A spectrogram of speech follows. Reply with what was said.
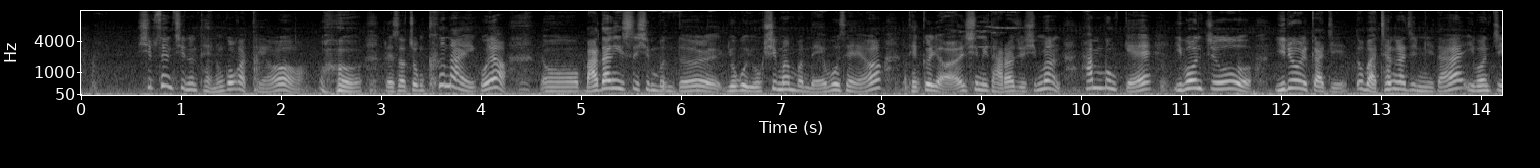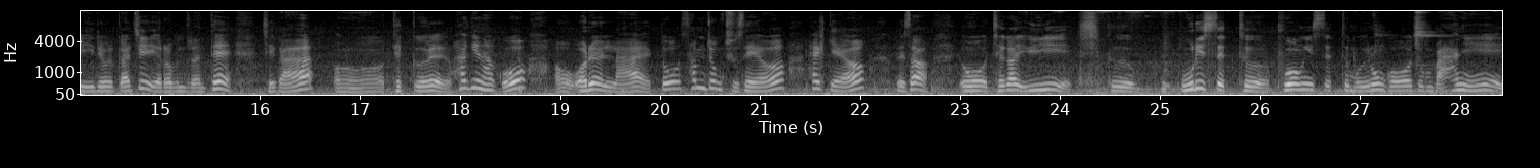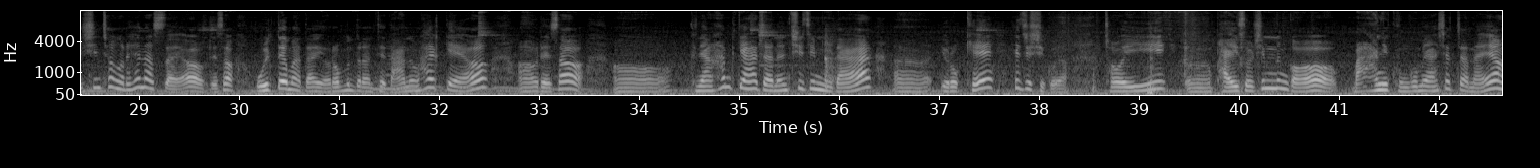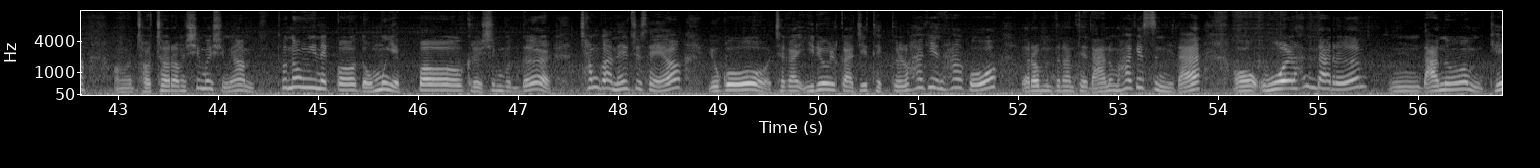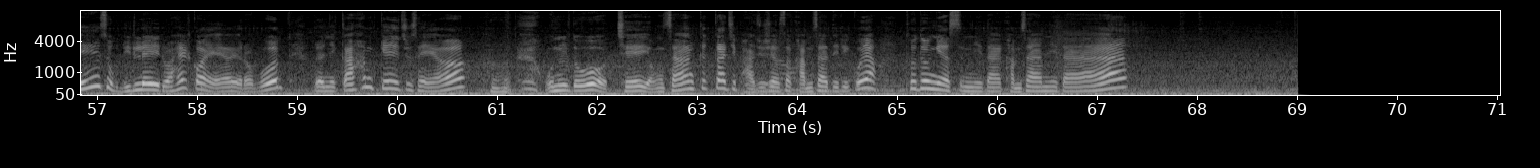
10cm는 되는 것 같아요. 그래서 좀 큰 아이고요. 어, 마당 있으신 분들 요거 욕심 한번 내보세요. 댓글 열심히 달아주시면 한 분께 이번 주 일요일까지 또 마찬가지입니다. 이번 주 일요일까지 여러분들한테 제가 어, 댓글 확인하고 어, 월요일 날 또 3종 주세요 할게요. 그래서 어, 제가 이 그 오리 세트, 부엉이 세트 뭐 이런 거 좀 많이 신청을 해놨어요. 그래서 올 때마다 여러분들한테 나눔할게요. 어, 그래서 어, 그냥 함께 하자는 취지입니다. 어, 이렇게 해주시고요. 저희 어, 바이솔 심는 거 많이 궁금해 하셨잖아요. 어, 저처럼 심으시면 토농이네 거 너무 예뻐 그러신 분들 참관해 주세요. 요거 제가 일요일까지 댓글 확인하고 여러분들한테 나눔하겠습니다. 어, 5월 한 달은 음, 나눔 계속 릴레이로 할 거예요, 여러분. 그러니까 함께 해주세요. 오늘도 제 영상 끝까지 봐주셔서 감사드리고요. 토동이었습니다. 감사합니다.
